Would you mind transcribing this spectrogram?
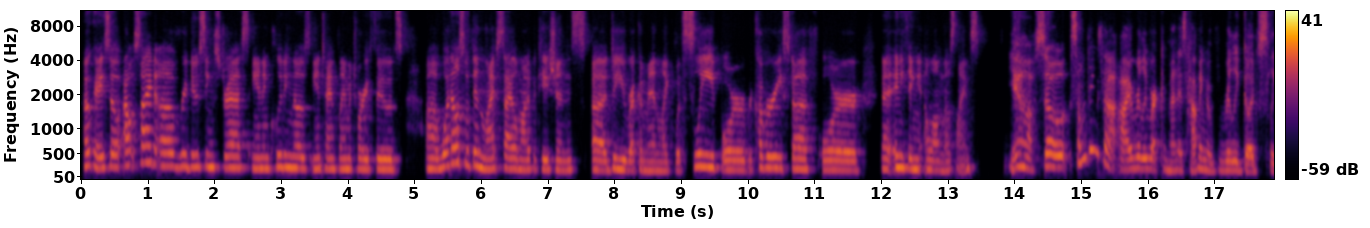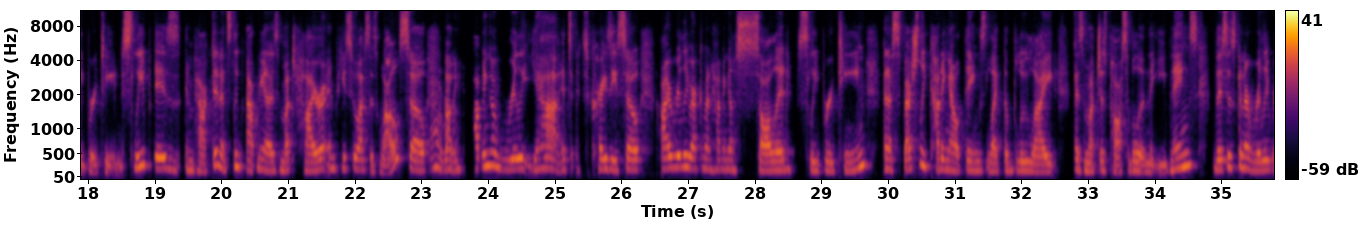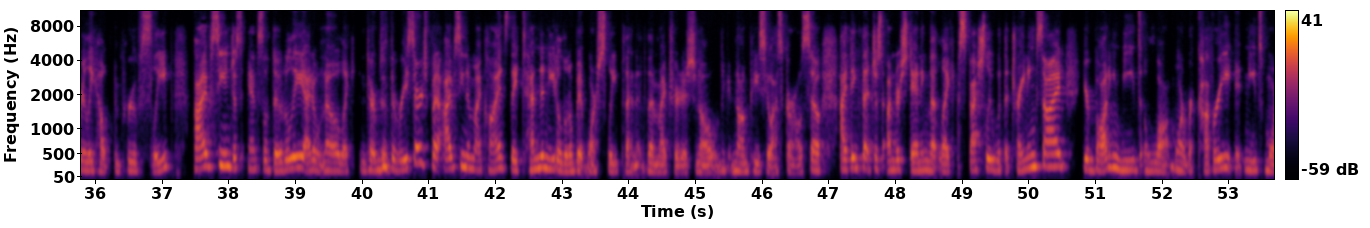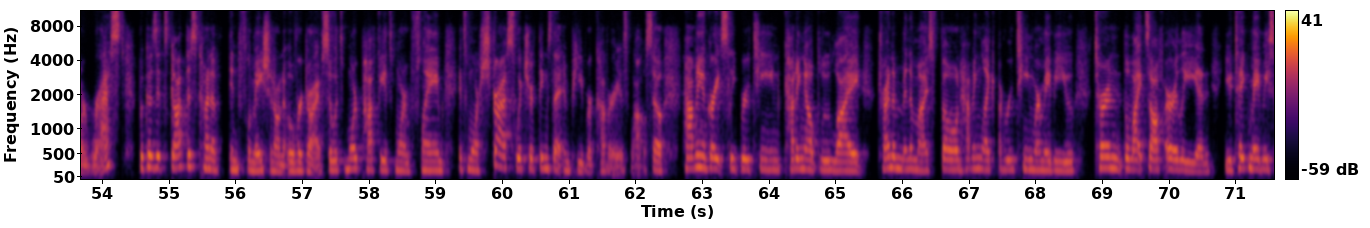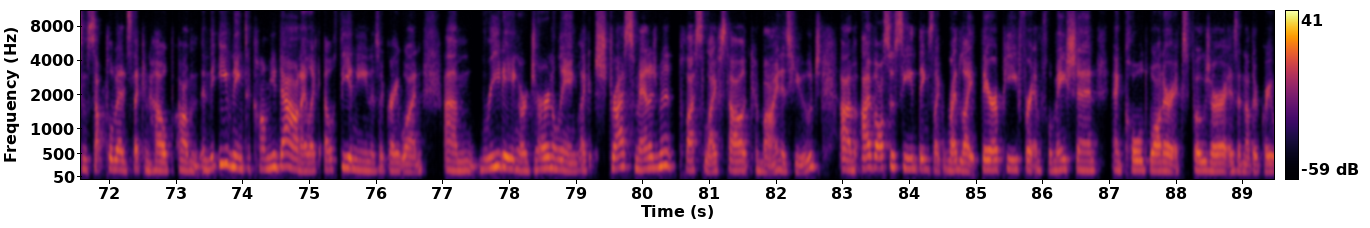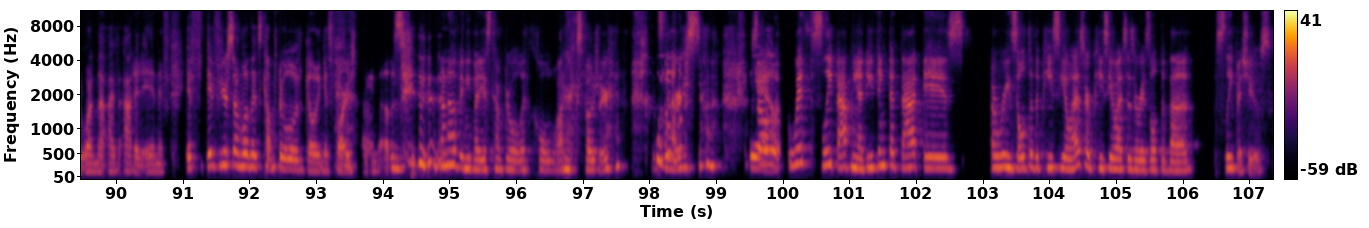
Okay, so outside of reducing stress and including those anti inflammatory foods, uh, what else within lifestyle modifications uh, do you recommend, like with sleep or recovery stuff or uh, anything along those lines? Yeah. So, some things that I really recommend is having a really good sleep routine. Sleep is impacted, and sleep apnea is much higher in PCOS as well. So, oh, really? um, having a really, yeah, it's it's crazy. So, I really recommend having a solid sleep routine, and especially cutting out things like the blue light as much as possible in the evenings. This is going to really, really help improve sleep. I've seen just anecdotally, I don't know, like in terms of the research, but I've seen in my clients they tend to need a little bit more sleep sleep than than my traditional non PCOS girls. So I think that just understanding that, like especially with the training side, your body needs a lot more recovery. It needs more rest because it's got this kind of inflammation on overdrive. So it's more puffy, it's more inflamed, it's more stress, which are things that impede recovery as well. So having a great sleep routine, cutting out blue light, trying to minimize phone, having like a routine where maybe you turn the lights off early and you take maybe some supplements that can help um, in the evening to calm you down. I like L-theanine is a great one. Um, reading or journaling, like stress management plus lifestyle combined is huge. Um, I've also seen things like red light therapy for inflammation and cold water exposure is another great one that I've added in. If if if you're someone that's comfortable with going as far as trying those. I don't know if anybody is comfortable with cold water exposure. it's the worst. yeah. So with sleep apnea, do you think that that is a result of the PCOS or PCOS as a result of the sleep issues?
